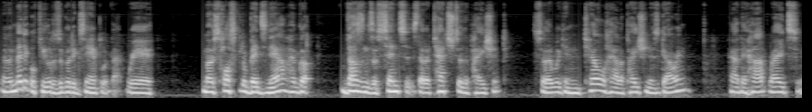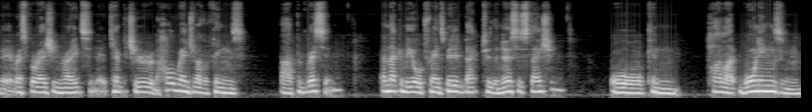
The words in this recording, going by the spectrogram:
Now, the medical field is a good example of that, where most hospital beds now have got dozens of sensors that attach to the patient so that we can tell how the patient is going, how their heart rates and their respiration rates and their temperature and a whole range of other things are progressing. And that can be all transmitted back to the nurse's station or can highlight warnings and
